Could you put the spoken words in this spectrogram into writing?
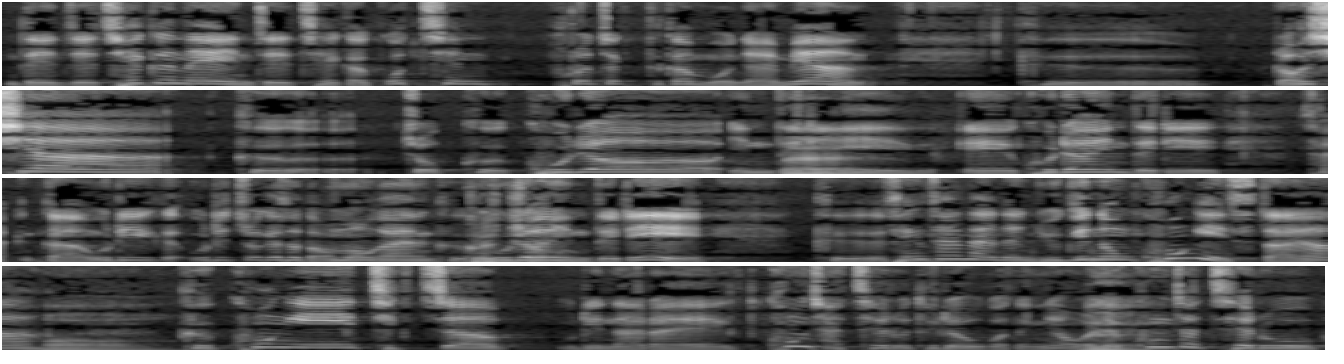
근데 이제 최근에 이제 제가 꽂힌 프로젝트가 뭐냐면 그 러시아 그쪽 그 고려인들이 예, 고려인들이 사- 그러니까 우리 우리 쪽에서 넘어간 그 그렇죠. 고려인들이 그 생산하는 유기농 콩이 있어요. 어. 그 콩이 직접 우리나라에 콩 자체로 들여오거든요. 원래 네. 콩 자체로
